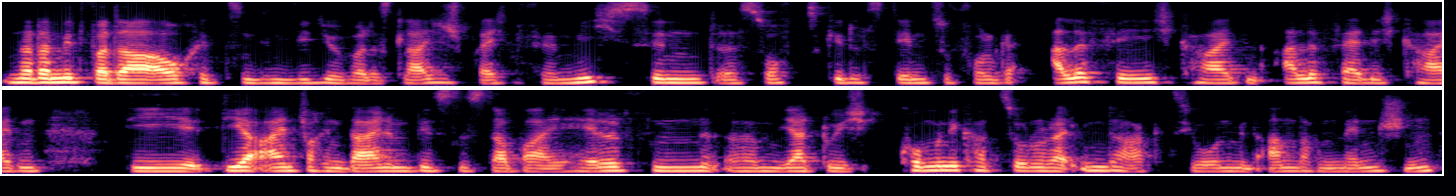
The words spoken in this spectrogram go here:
na, damit wir da auch jetzt in dem Video über das Gleiche sprechen, für mich sind äh, Soft Skills demzufolge alle Fähigkeiten, alle Fertigkeiten, die dir einfach in deinem Business dabei helfen, ähm, ja, durch Kommunikation oder Interaktion mit anderen Menschen,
